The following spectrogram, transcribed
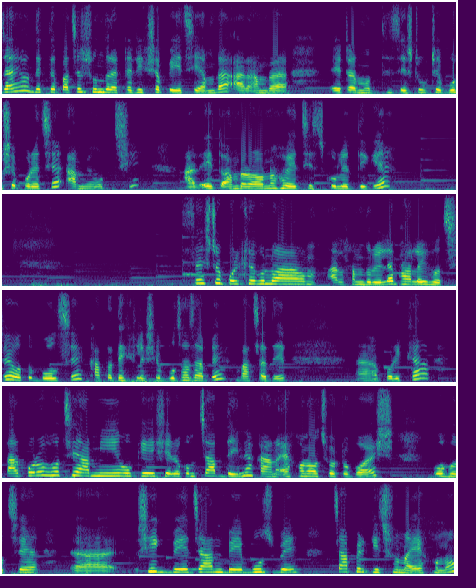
যাই হোক, দেখতে পাচ্ছেন, সুন্দর একটা রিক্সা পেয়েছি আমরা। আর আমরা এটার মধ্যে শ্রেষ্ঠ উঠে বসে পড়েছে, আমি উঠছি। আর এই তো আমরা রওনা হয়েছি স্কুলের দিকে। শ্রেষ্ঠ পরীক্ষাগুলো আলহামদুলিল্লাহ, ভালোই হচ্ছে। ও তো বলছে, খাতা দেখলে সে বোঝা যাবে বাচ্চাদের পরীক্ষা। তারপরেও হচ্ছে আমি ওকে সেরকম চাপ দেই না, কারণ এখনও ছোট বয়স। ও হচ্ছে শিখবে, জানবে, বুঝবে, চাপের কিছু নাই এখনও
